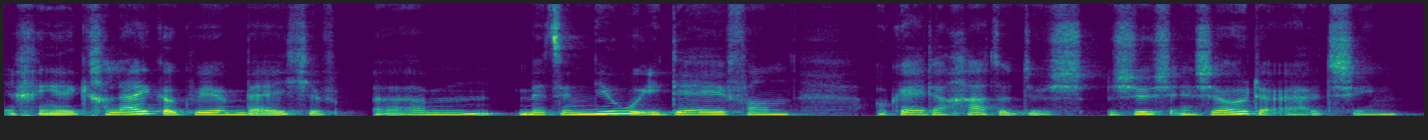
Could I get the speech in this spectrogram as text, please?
ging ik gelijk ook weer een beetje ehm, met een nieuw idee van, oké, dan gaat het dus zus en zo eruit zien.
